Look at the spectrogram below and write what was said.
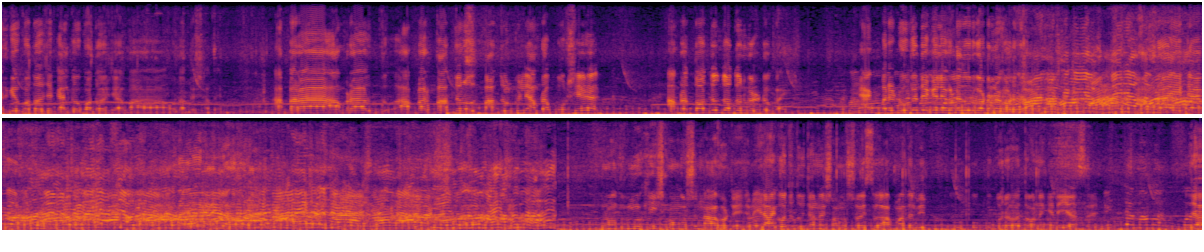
আজকেও কথা হয়েছে কালকেও কথা হয়েছে বা ওনাদের সাথে। আপনারা, আমরা আপনার পাঁচজন ওই পাঁচজন মিলে আমরা বসে আমরা দশজন দশজন করে ঢুকাই। একবারে ঢুকেতে গেলে একটা দুর্ঘটনা ঘটে। আমরা কোনো সমস্যা না ঘটে। এর আগেও তো দুজনের সমস্যা হয়েছে আপনাদের উপরে হয়তো অনেকেরই আছে। যা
